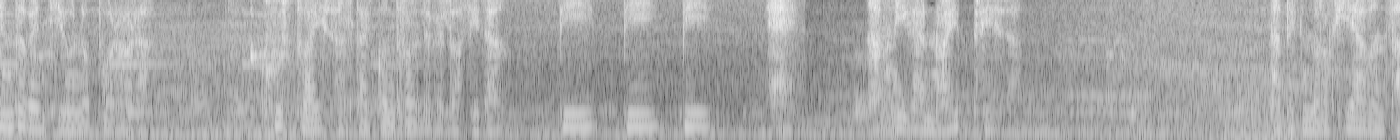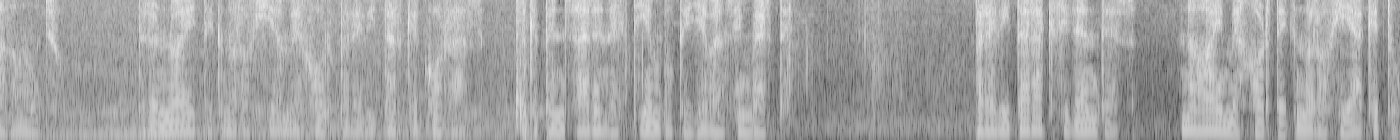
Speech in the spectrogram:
121 por hora. Justo ahí salta el control de velocidad. Pi, pi, pi. Eh, amiga, no hay prisa. La tecnología ha avanzado mucho, pero no hay tecnología mejor para evitar que corras que pensar en el tiempo que llevan sin verte. Para evitar accidentes, no hay mejor tecnología que tú.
